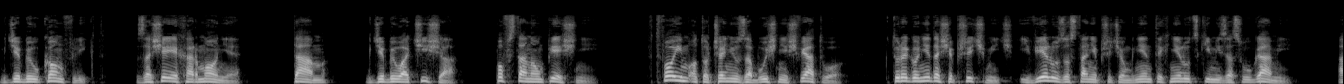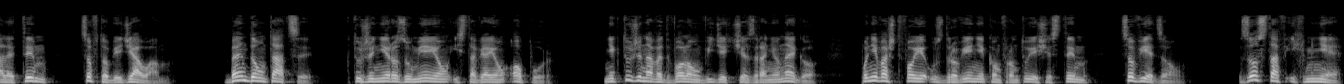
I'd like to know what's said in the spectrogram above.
gdzie był konflikt, zasieje harmonię. Tam, gdzie była cisza, powstaną pieśni. W twoim otoczeniu zabłyśnie światło, którego nie da się przyćmić i wielu zostanie przyciągniętych nieludzkimi zasługami, ale tym, co w tobie działam. Będą tacy, którzy nie rozumieją i stawiają opór. Niektórzy nawet wolą widzieć cię zranionego, ponieważ twoje uzdrowienie konfrontuje się z tym, co wiedzą. Zostaw ich mnie.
